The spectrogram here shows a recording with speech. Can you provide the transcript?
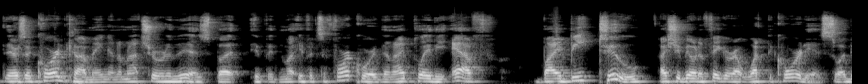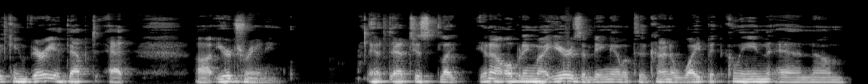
there's a chord coming and I'm not sure what it is, but if it, if it's a four chord, then I play the F by beat two, I should be able to figure out what the chord is. So I became very adept at uh, ear training. At, at, just like, you know, opening my ears and being able to kind of wipe it clean and um,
